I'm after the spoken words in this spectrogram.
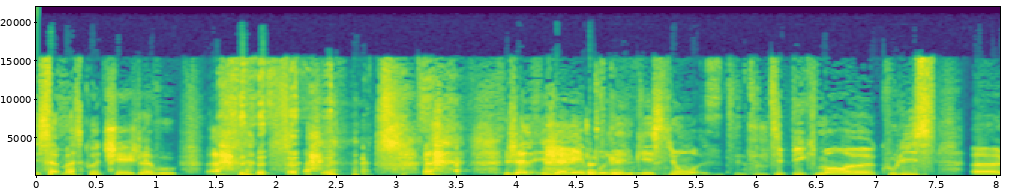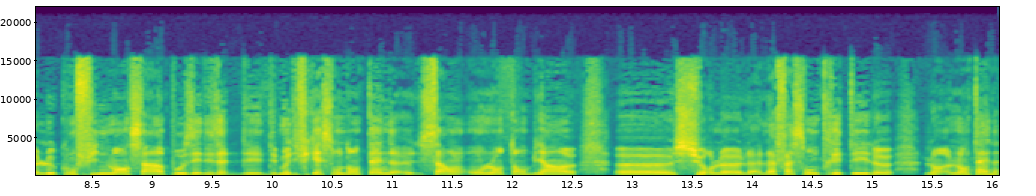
ça m'a scotché, je l'avoue. J'allais poser une question. Typiquement, euh, coulisses, euh, le confinement, ça a imposé des, des, des modifications d'antenne. Ça, on, l'entend bien euh, sur le, la, la, façon de traiter l'antenne.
